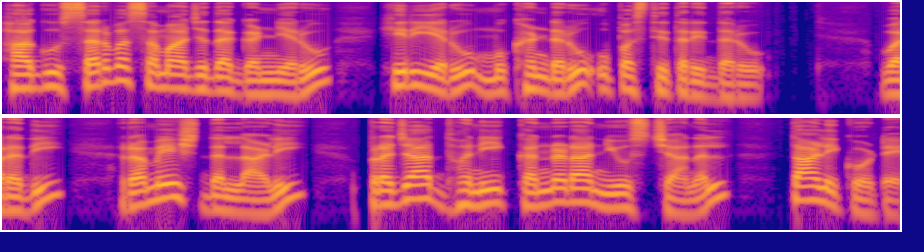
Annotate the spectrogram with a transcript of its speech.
ಹಾಗೂ ಸರ್ವ ಸಮಾಜದ ಗಣ್ಯರು, ಹಿರಿಯರು, ಮುಖಂಡರು ಉಪಸ್ಥಿತರಿದ್ದರು. ವರದಿ ರಮೇಶ್ ದಲ್ಲಾಳಿ, ಪ್ರಜಾಧ್ವನಿ ಕನ್ನಡ ನ್ಯೂಸ್ ಚಾನೆಲ್ ತಾಳಿಕೋಟೆ.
